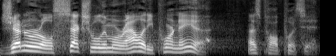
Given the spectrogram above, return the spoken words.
general sexual immorality, porneia, as Paul puts it.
